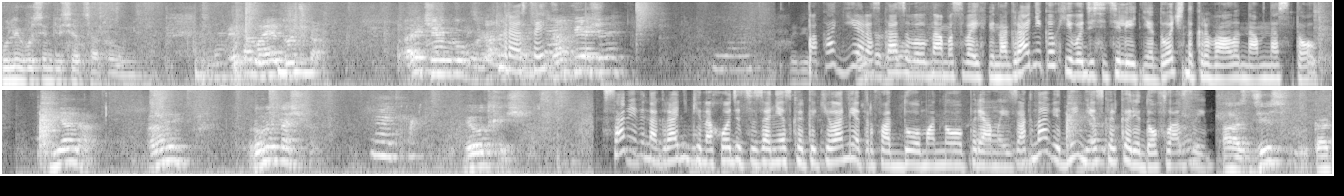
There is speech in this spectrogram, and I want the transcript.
более 80 сортов у меня. Это моя дочка. Здравствуйте. Пока Гия рассказывал нам о своих виноградниках, его десятилетняя дочь накрывала нам на стол. Диана, Роман Сами виноградники находятся за несколько километров от дома, но прямо из окна видны несколько рядов лозы. А здесь как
